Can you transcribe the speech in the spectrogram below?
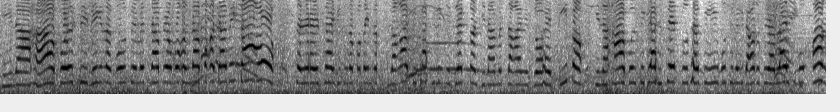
Hinahabol si Ling, nag-ultimate na pero mukhang napakadaming tao sa red side. Dito napatay na, na nga bigla si Ling Ejector. Ginamit na nga ni Johed dito. Hinahabol bigla si Sentus and be able to make it out of their life. Mukhang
